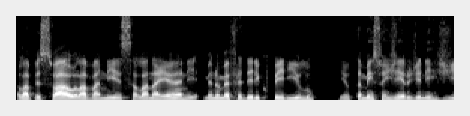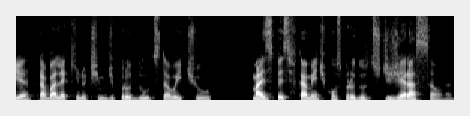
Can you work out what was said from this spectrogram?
Olá pessoal, olá Vanessa, olá Nayane. Meu nome é Frederico Perillo, eu também sou engenheiro de energia, trabalho aqui no time de produtos da Way2, mais especificamente com os produtos de geração. Né?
